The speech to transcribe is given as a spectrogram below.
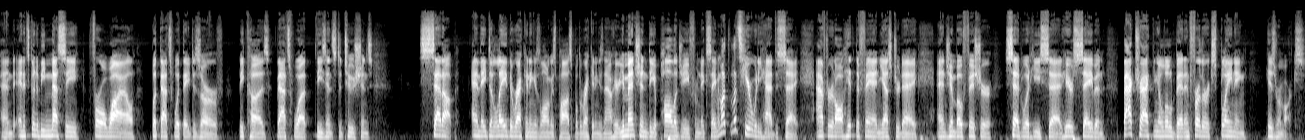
and and it's going to be messy for a while, but that's what they deserve because that's what these institutions set up and they delayed the reckoning as long as possible. The reckoning is now here. You mentioned the apology from Nick Saban. Let, us hear what he had to say after it all hit the fan yesterday and Jimbo Fisher said what he said. Here's Saban backtracking a little bit and further explaining his remarks.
